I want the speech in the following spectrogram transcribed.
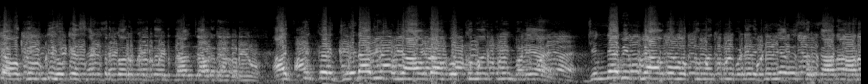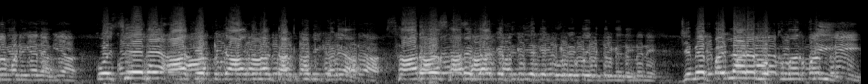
ਚੌਕੀਡੀ ਹੋ ਕੇ ਸੈਂਟਰ ਗਵਰਨਮੈਂਟ ਦੇ ਨਾਲ ਚੱਲ ਰਹੇ ਹੋ। ਅੱਜ ਤੱਕ ਜਿਹੜਾ ਵੀ ਪੰਜਾਬ ਦਾ ਮੁੱਖ ਮੰਤਰੀ ਬਣਿਆ ਹੈ, ਜਿੰਨੇ ਵੀ ਪੰਜਾਬ ਦੇ ਮੁੱਖ ਮੰਤਰੀ ਬਣੇ ਨੇ ਜਿੰਨੀਆਂ ਵੀ ਸਰਕਾਰਾਂ ਬਣੀਆਂ ਨੇਗੀਆਂ ਕਿਸੇ ਨੇ ਆ ਕੇ ਪੰਜਾਬ ਦੇ ਨਾਲ ਡਟ ਕੇ ਨਹੀਂ ਖੜਿਆ। ਸਾਰੇ ਦੇ ਸਾਰੇ ਜਾ ਕੇ ਦਿੱਲੀ ਅੱਗੇ ਗੋਡੇ ਟੇਕ ਦਿੰਦੇ ਨੇ। ਜਿਵੇਂ ਪਹਿਲਾਂ ਵਾਲੇ ਮੁੱਖ ਮੰਤਰੀ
